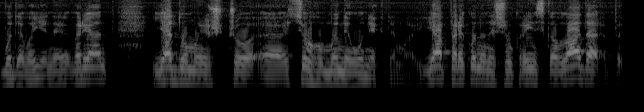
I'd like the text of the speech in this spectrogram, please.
буде воєнний варіант. Я думаю, що е, цього ми не уникнемо. Я переконаний, що українська влада е,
